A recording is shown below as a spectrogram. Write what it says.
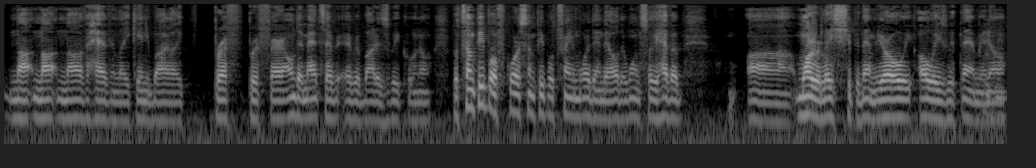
not not not having like anybody like pref- prefer on the mats every, everybody's equal. You know, but some people, of course, some people train more than the other one, so you have a uh, more relationship with them. You're always, always with them, you know.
